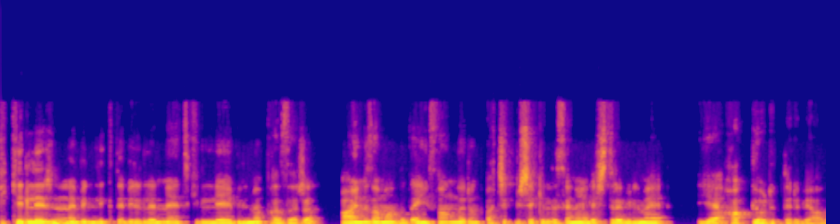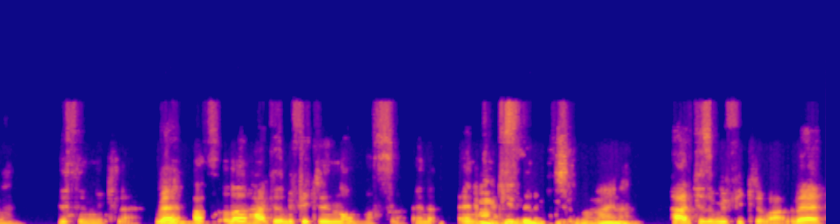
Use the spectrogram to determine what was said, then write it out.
fikirlerinle birlikte birilerini etkileyebilme pazarı. Aynı zamanda da insanların açık bir şekilde seni eleştirebilmeye hak gördükleri bir alan. Kesinlikle. Ve aslında herkesin bir fikrinin olması en, en herkesin bir fikri var, aynen. Herkesin bir fikri var ve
